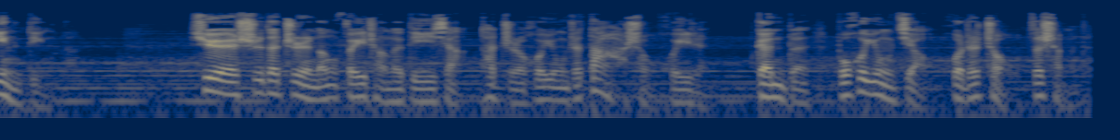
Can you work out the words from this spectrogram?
硬顶了。血尸的智能非常的低下，他只会用着大手挥人。根本不会用脚或者肘子什么的，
